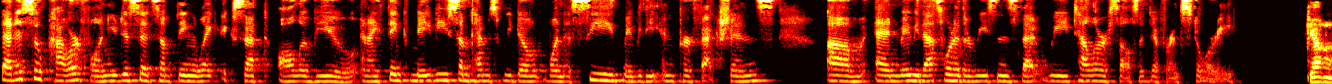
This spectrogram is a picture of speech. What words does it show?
That is so powerful. And you just said something like, accept all of you. And I think maybe sometimes we don't want to see maybe the imperfections um, and maybe that's one of the reasons that we tell ourselves a different story. Yeah.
